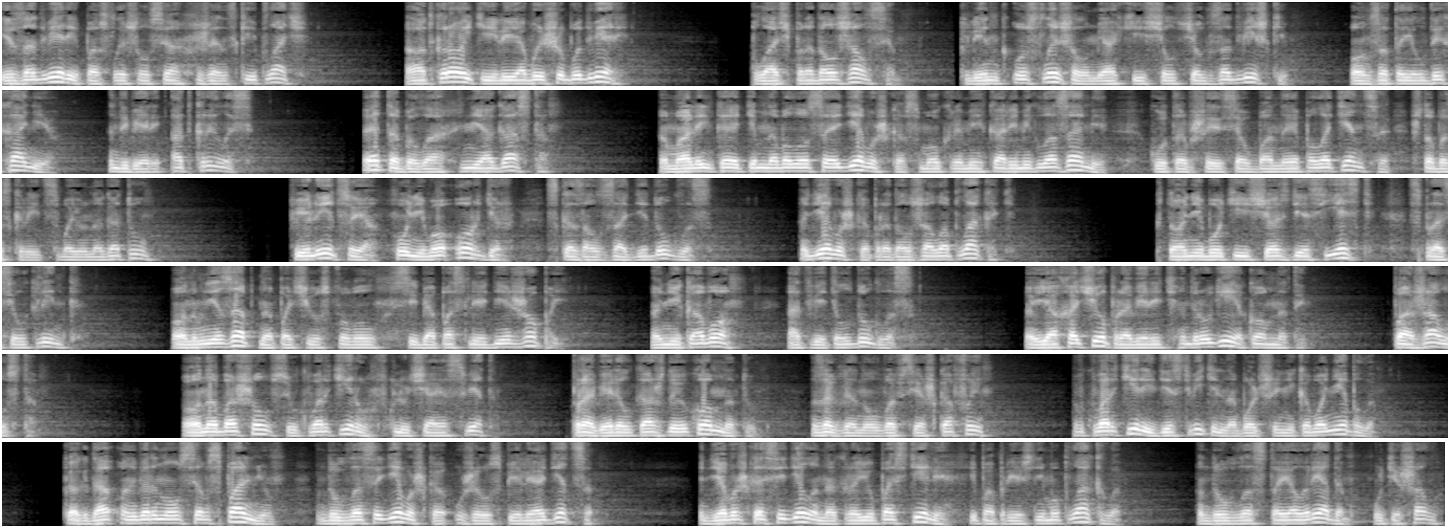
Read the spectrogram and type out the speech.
Из-за двери послышался женский плач. «Откройте, или я вышибу дверь!» Плач продолжался. Клинк услышал мягкий щелчок задвижки. Он затаил дыхание. Дверь открылась. Это была не Агаста. Маленькая темноволосая девушка с мокрыми карими глазами, кутавшаяся в банное полотенце, чтобы скрыть свою наготу. «Фелиция, у него ордер», — сказал сзади Дуглас. Девушка продолжала плакать. «Кто-нибудь еще здесь есть?» — спросил Клинк. Он внезапно почувствовал себя последней жопой. «Никого», — ответил Дуглас. «Я хочу проверить другие комнаты. Пожалуйста». Он обошел всю квартиру, включая свет. Проверил каждую комнату, заглянул во все шкафы. В квартире действительно больше никого не было. Когда он вернулся в спальню, Дуглас и девушка уже успели одеться. Девушка сидела на краю постели и по-прежнему плакала. Дуглас стоял рядом, утешал.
